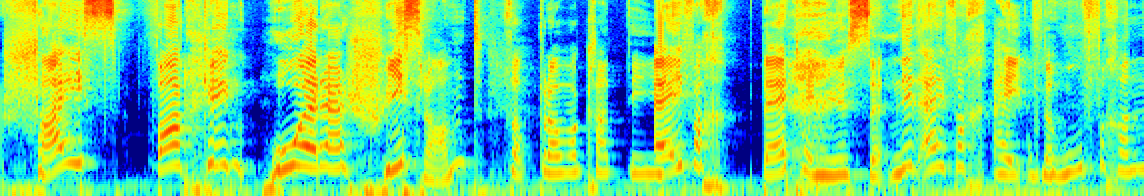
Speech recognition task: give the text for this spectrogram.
scheiß fucking hure Scheissrand So provokativ. einfach dort haben müssen. Nicht einfach hey, auf einen Haufen können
